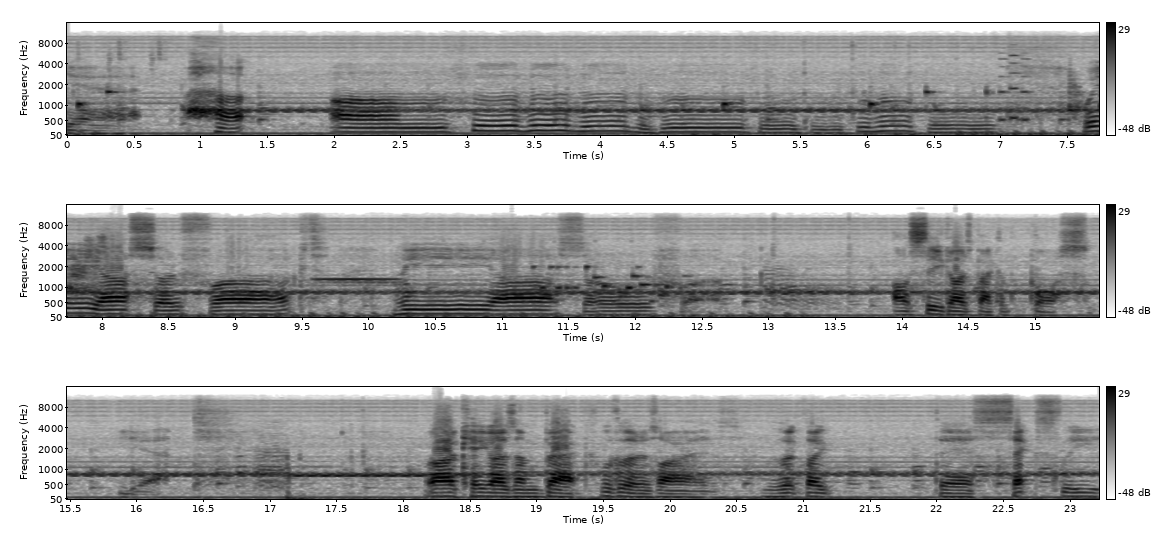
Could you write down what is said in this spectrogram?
Yeah. um. We are so fucked. We are so fucked. I'll see you guys back at the boss. Yeah. Okay guys, I'm back. Look at those eyes. They look like they're sexually,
